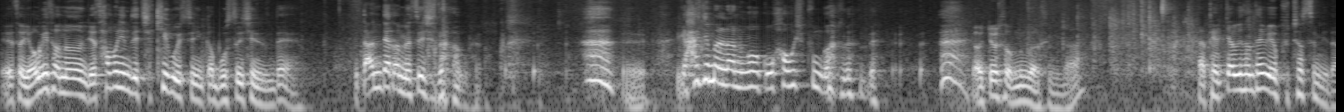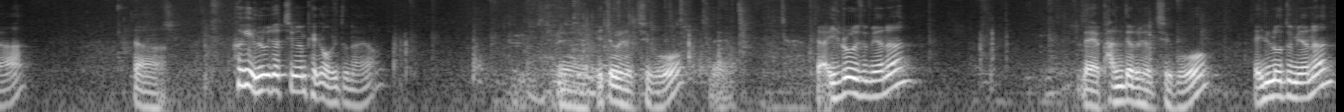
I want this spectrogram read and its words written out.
그래서 여기서는 이제 사부님들이 지키고 있으니까 못 쓰시는데 딴 데 가면 쓰시더라고요. 네. 이게 하지 말라는 건 꼭 하고 싶은 거는 네. 어쩔 수 없는 것 같습니다. 자, 백자위 선택에 붙였습니다. 자, 흙이 일로 젖히면 백은 어디 두나요? 네, 이쪽으로 젖히고, 네. 자, 일로 두면은, 네, 반대로 젖히고, 자, 일로 두면은,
